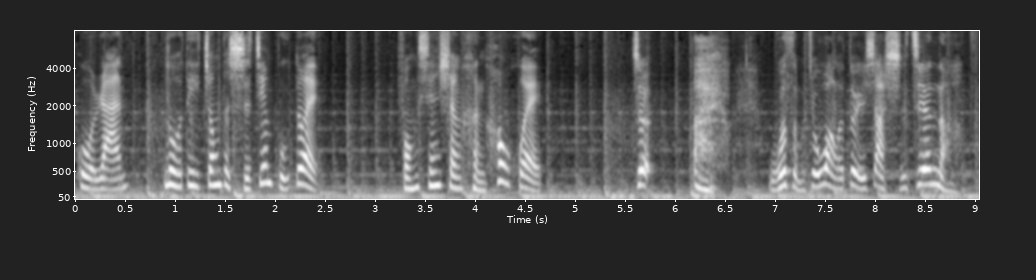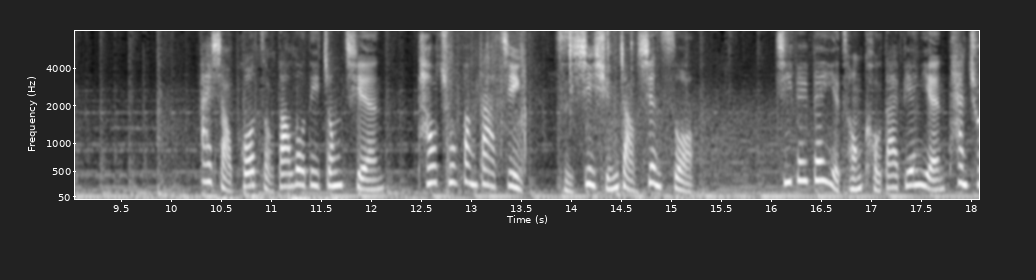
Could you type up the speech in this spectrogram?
果然落地钟的时间不对。冯先生很后悔，这，哎呀，我怎么就忘了对一下时间呢？艾小坡走到落地钟前，掏出放大镜，仔细寻找线索。鸡飞飞也从口袋边沿探出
